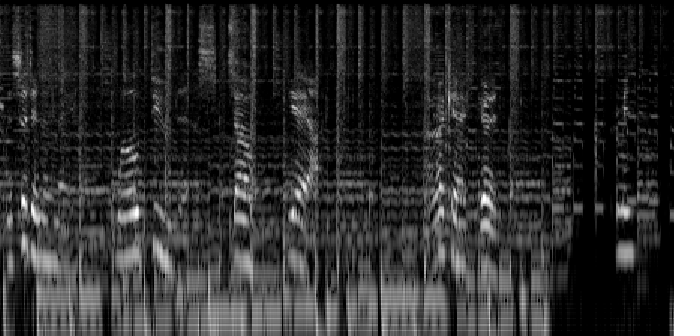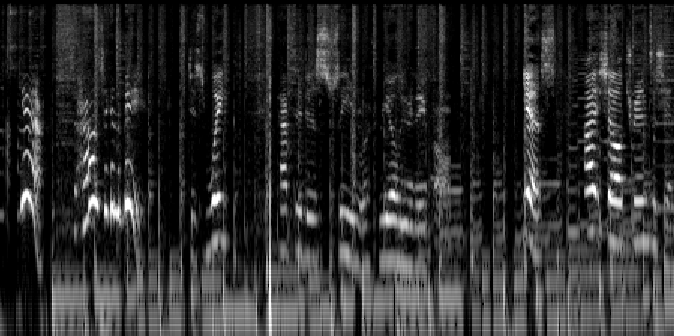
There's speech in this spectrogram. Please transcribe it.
the decision made. We'll do this. So, yeah. Okay, good. I mean, yeah. So how is it gonna be? Just wait after this scene with and Aipom. Yes, I shall transition.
